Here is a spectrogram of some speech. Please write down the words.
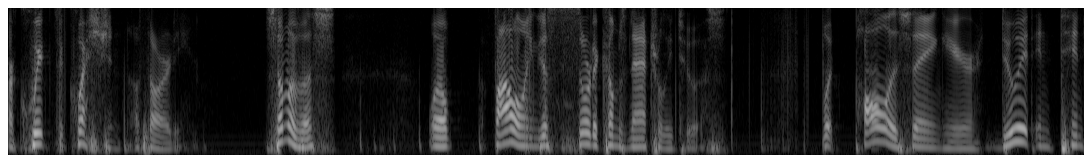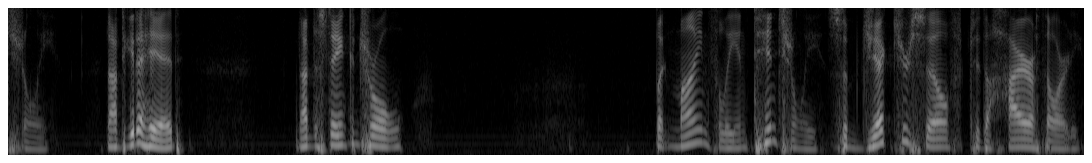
are quick to question authority. Some of us, well, following just sort of comes naturally to us. But Paul is saying here do it intentionally, not to get ahead, not to stay in control, but mindfully, intentionally subject yourself to the higher authority.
